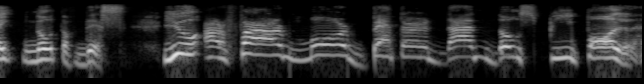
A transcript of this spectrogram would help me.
take note of this. You are far more better than those people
